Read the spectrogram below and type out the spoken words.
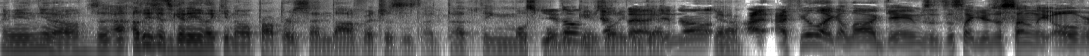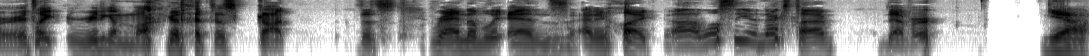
I mean, you know, at at least it's getting like you know a proper send off, which is I, I think most mobile don't games get don't even get. you know. Yeah. I, I feel like a lot of games it's just like you're just suddenly over. It's like reading a manga that just got just randomly ends, and you're like, ah, we'll see you next time. Never. Yeah,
